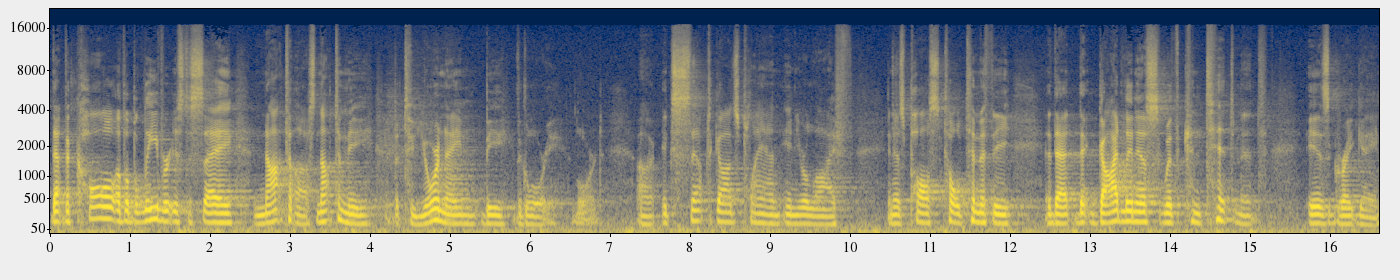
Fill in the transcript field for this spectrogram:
that the call of a believer is to say, not to us, not to me, but to your name be the glory, Lord. Uh, accept God's plan in your life. And as Paul told Timothy, that, that godliness with contentment is great gain.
